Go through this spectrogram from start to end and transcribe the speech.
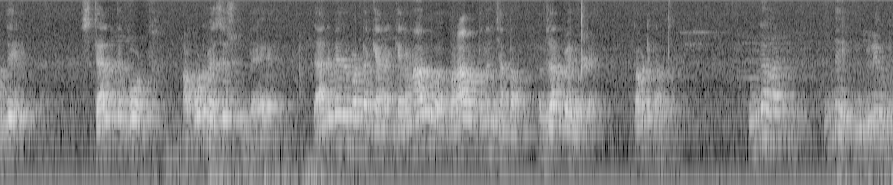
ఉంది స్టెల్త్ కోట్. ఆ కోట్ వేసేసుకుంటే దాని మీద పడ్డ కిర కిరణాలు పరావర్తనం చెందవు. అబ్జర్వ్ అయిపోతాయి. కాబట్టి కలుగుతాయి ఉంది అలాగే ఉంది. యూ బిలీవ్ మీ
